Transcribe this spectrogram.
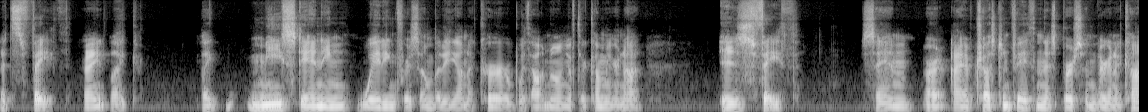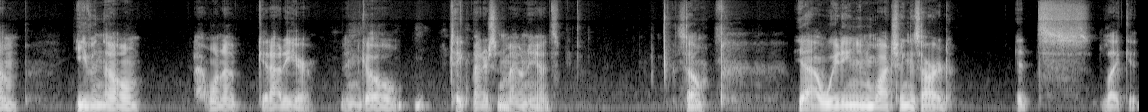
It's faith right? Like like me standing waiting for somebody on a curb without knowing if they're coming or not is faith. Saying all right i have trust and faith in this person. They're going to come even though i want to get out of here and go take matters in my own hands. So yeah waiting and watching is hard it's like it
